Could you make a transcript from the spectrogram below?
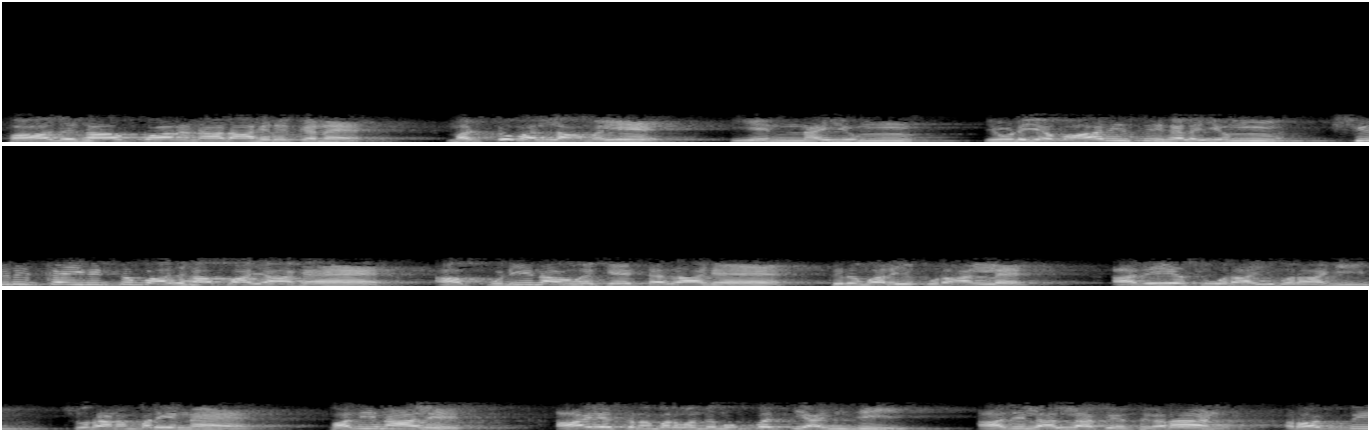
பாதுகாப்பான நாடாக இருக்கணும் மட்டுமல்லாமல் என்னையும் இவருடைய வாரிசுகளையும் சிறுக்கை விட்டு பாதுகாப்பாயாக. அப்படின்னு அவங்க கேட்டதாக திருமறை குரான்ல. அதே சூரா இப்ராஹிம். சூரா நம்பர் என்ன? பதினாலு. ஆயத்து நம்பர் வந்து முப்பத்தி அஞ்சு. அதில் அல்லாஹ் பேசுகிறான் ரப்பி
